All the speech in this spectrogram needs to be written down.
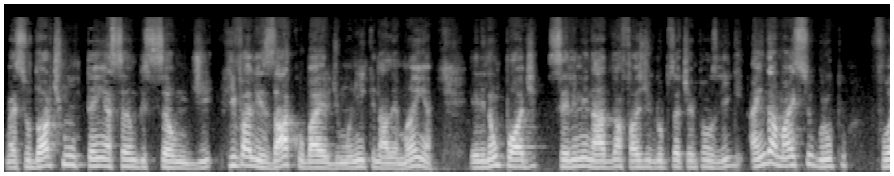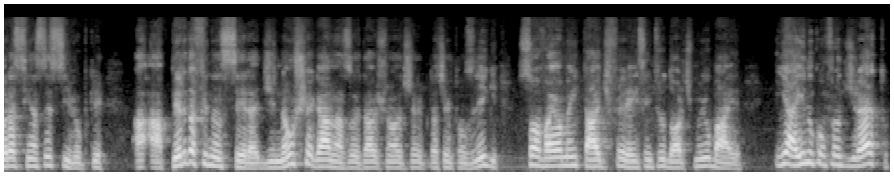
mas se o Dortmund tem essa ambição de rivalizar com o Bayern de Munique na Alemanha, ele não pode ser eliminado na fase de grupos da Champions League, ainda mais se o grupo for assim acessível, porque a, a, perda financeira de não chegar nas oitavas de final da Champions League só vai aumentar a diferença entre o Dortmund e o Bayern. E aí, no confronto direto,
